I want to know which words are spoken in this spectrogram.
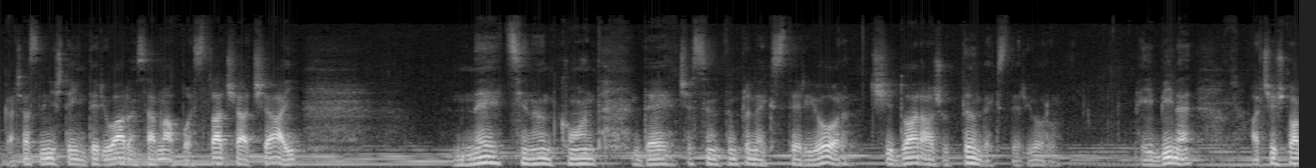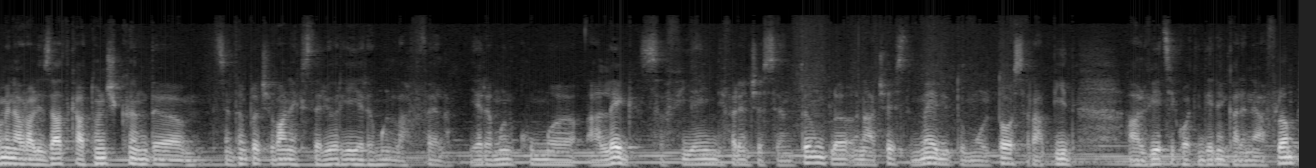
că această liniște interioară înseamnă a păstra ceea ce ai, ne ținând cont de ce se întâmplă în exterior, ci doar ajutând exteriorul. Ei bine, acești oameni au realizat că atunci când uh, se întâmplă ceva în exterior, ei rămân la fel. Ei rămân cum uh, aleg să fie, indiferent ce se întâmplă în acest mediu tumultos, rapid, al vieții cotidiene în care ne aflăm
